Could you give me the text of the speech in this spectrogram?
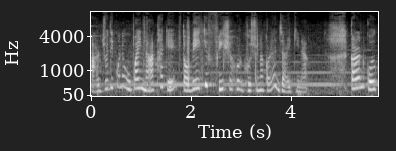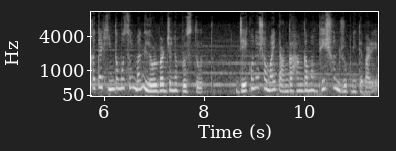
আর যদি কোনো উপায় না থাকে, তবে একে ফ্রি শহর ঘোষণা করা যায় কি না কারণ কলকাতার হিন্দু মুসলমান লড়বার জন্য প্রস্তুত। যে কোনো সময় দাঙ্গা হাঙ্গামা ভীষণ রূপ নিতে পারে।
